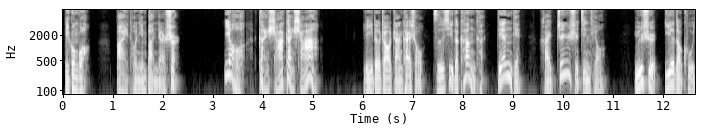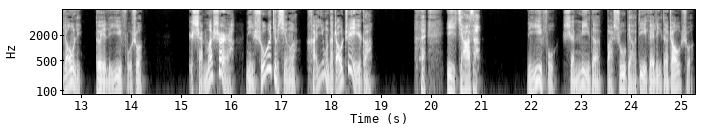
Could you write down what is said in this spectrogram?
李公公，拜托您办点事儿。哟，干啥干啥？李德昭展开手，仔细的看看，掂掂，还真是金条。于是掖到裤腰里，对李义府说：“什么事儿啊？你说就行了，还用得着这个？”嘿，一家子。李义府神秘的把书表递给李德昭，说：“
